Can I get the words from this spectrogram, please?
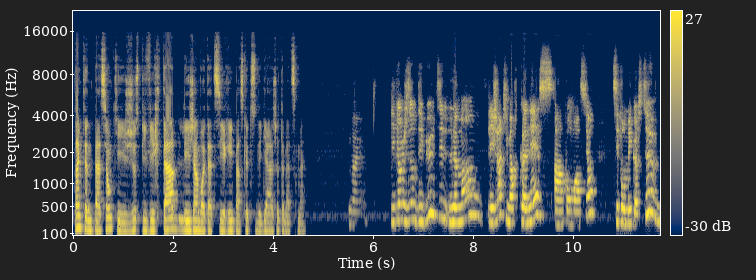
Tant que t'as une passion qui est juste puis véritable, les gens vont t'attirer parce que tu dégages automatiquement. Ouais. Puis comme je disais au début, le monde, les gens qui me reconnaissent en convention, c'est pour mes costumes.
